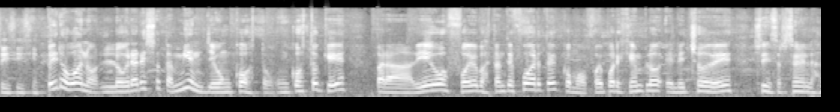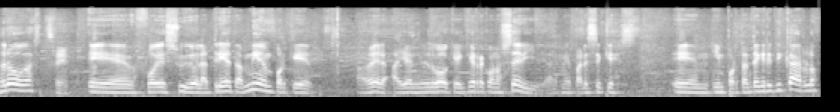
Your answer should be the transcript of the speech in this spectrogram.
Sí, sí, sí. Pero bueno, lograr eso también lleva un costo, un costo que para Diego fue bastante fuerte, como fue por ejemplo el hecho de su inserción en las drogas, sí. Eh, fue su idolatría también, porque, a ver, hay algo que hay que reconocer y me parece que es eh, importante criticarlo,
